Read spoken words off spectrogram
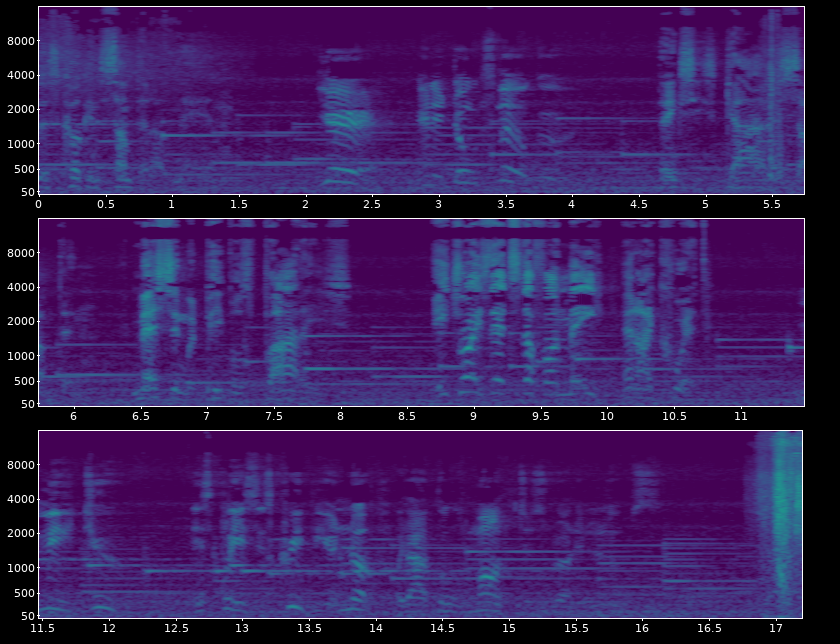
Joker's cooking something up, man. Yeah, and it don't smell good. Thinks he's God or something. Messing with people's bodies. He tries that stuff on me, and I quit. Me too. This place is creepy enough without those monsters running loose.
